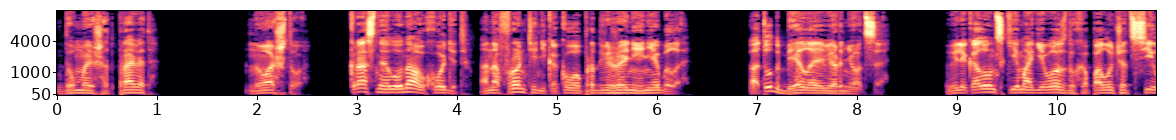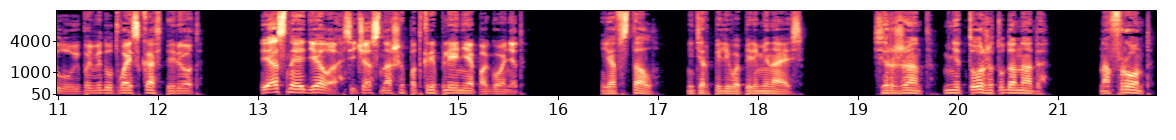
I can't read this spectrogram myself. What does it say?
«Думаешь, отправят?» «Ну а что? Красная луна уходит, а на фронте никакого продвижения не было. А тут белая вернется. Великолунские маги воздуха получат силу и поведут войска вперед. Ясное дело, сейчас наши подкрепления погонят. Я встал, нетерпеливо переминаясь. «Сержант, мне тоже туда надо. На фронт».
